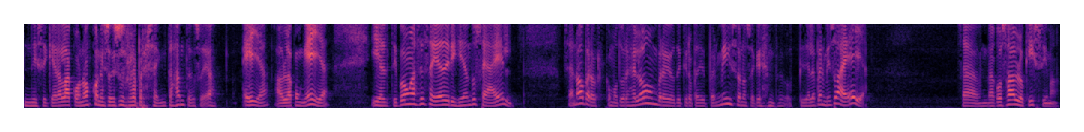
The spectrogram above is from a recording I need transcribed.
Ni siquiera la conozco ni soy su representante, o sea, ella, habla con ella. Y el tipo aún así seguía dirigiéndose a él. O sea, no, pero como tú eres el hombre, yo te quiero pedir permiso, no sé qué, pídele permiso a ella. O sea, una cosa loquísima.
